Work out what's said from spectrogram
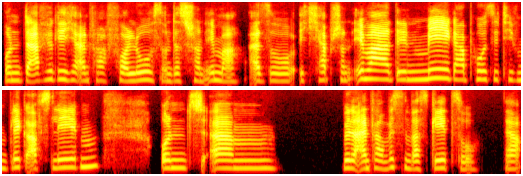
Und dafür gehe ich einfach voll los und das schon immer. Also ich habe schon immer den mega positiven Blick aufs Leben und ähm, will einfach wissen, was geht so. Ja.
